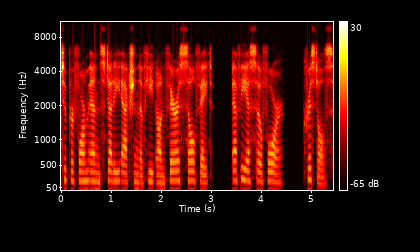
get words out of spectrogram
To perform and study action of heat on ferrous sulfate, FeSO4, crystals.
